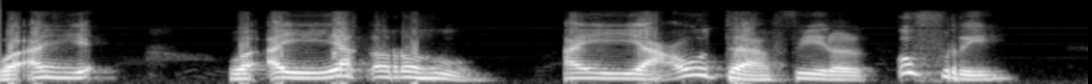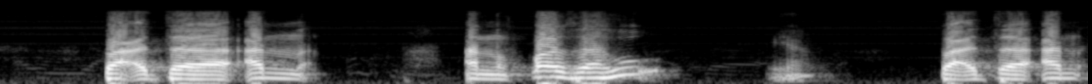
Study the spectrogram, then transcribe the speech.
Wa an wa ayyakrahu ay ya'uda fil kufri ba'da an anqadhahu ya ba'da an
